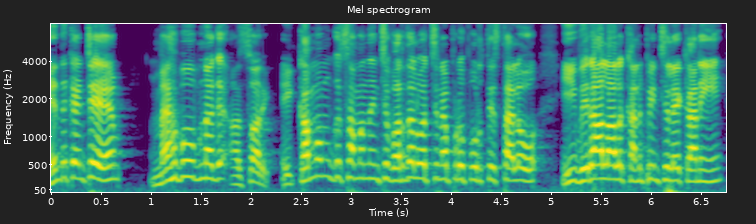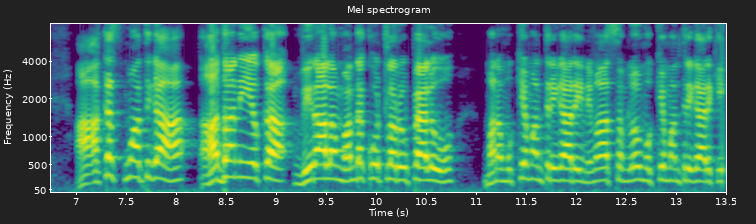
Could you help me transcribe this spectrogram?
ఎందుకంటే మహబూబ్ నగర్ సారీ ఈ ఖమ్మంకు సంబంధించి వరదలు వచ్చినప్పుడు పూర్తి స్థాయిలో ఈ విరాళాలు కనిపించలే కానీ ఆ అకస్మాత్తుగా ఆదాని యొక్క విరాళం వంద కోట్ల రూపాయలు మన ముఖ్యమంత్రి గారి నివాసంలో ముఖ్యమంత్రి గారికి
